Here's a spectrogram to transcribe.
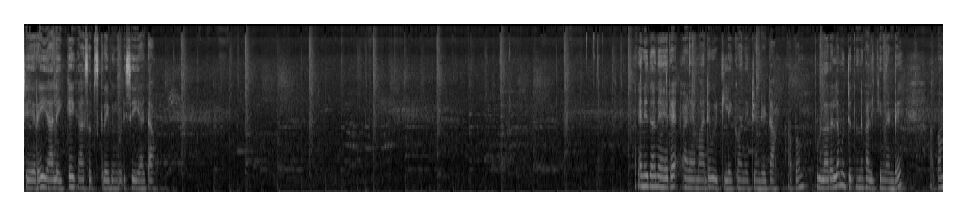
ഷെയർ ചെയ്യുക ലൈക്ക് ചെയ്യുക സബ്സ്ക്രൈബും കൂടി ചെയ്യാം കേട്ടോ. ഇതാ നേരെ ഇളയമാന്റെ വീട്ടിലേക്ക് വന്നിട്ടുണ്ട് കേട്ടോ അപ്പം പിള്ളേരെല്ലാം മുറ്റത്ത് നിന്ന് കളിക്കുന്നുണ്ട്. അപ്പം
